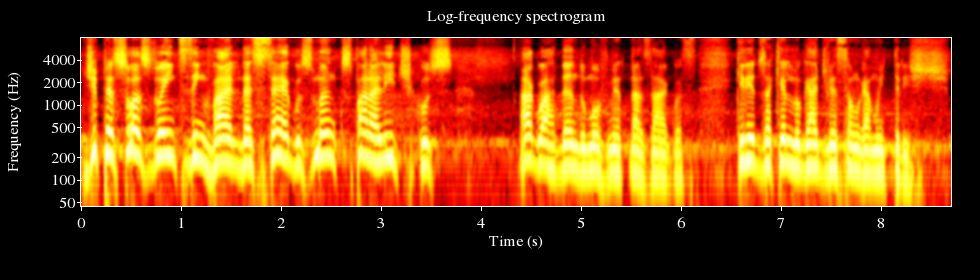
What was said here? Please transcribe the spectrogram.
de pessoas doentes inválidas, cegos, mancos, paralíticos, aguardando o movimento das águas. Queridos, aquele lugar devia ser um lugar muito triste,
